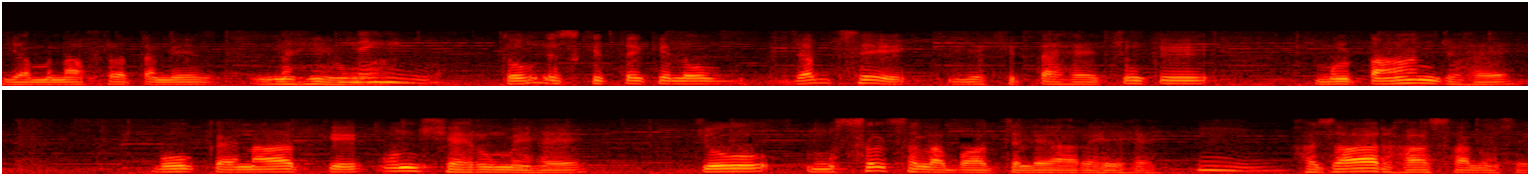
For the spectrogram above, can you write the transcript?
یا منافرت امیز نہیں ہوا۔ تو اس خطے کے لوگ جب سے یہ خطہ ہے چونکہ ملتان جو ہے وہ کائنات کے ان شہروں میں ہے جو مسلسل آباد چلے آ رہے ہیں۔ ہزار ہاں سالوں سے۔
